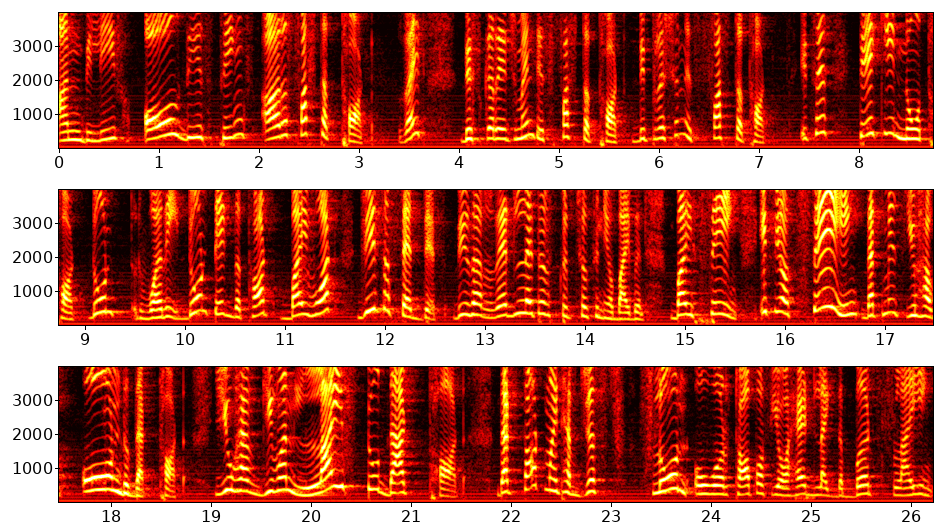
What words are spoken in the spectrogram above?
unbelief, all these things are first a thought, right? Discouragement is first a thought, depression is first a thought. It says, take ye no thought. Don't worry. Don't take the thought by what? Jesus said this. These are red letter scriptures in your Bible. By saying. If you're saying, that means you have owned that thought. You have given life to that thought. That thought might have just flown over top of your head like the birds flying.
